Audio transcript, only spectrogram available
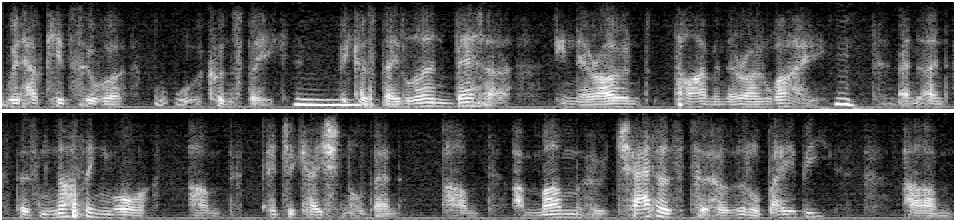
we'd have kids who were couldn't speak mm. because they learn better in their own time in their own way. Mm. And and there's nothing more um, educational than um, a mum who chatters to her little baby, um,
